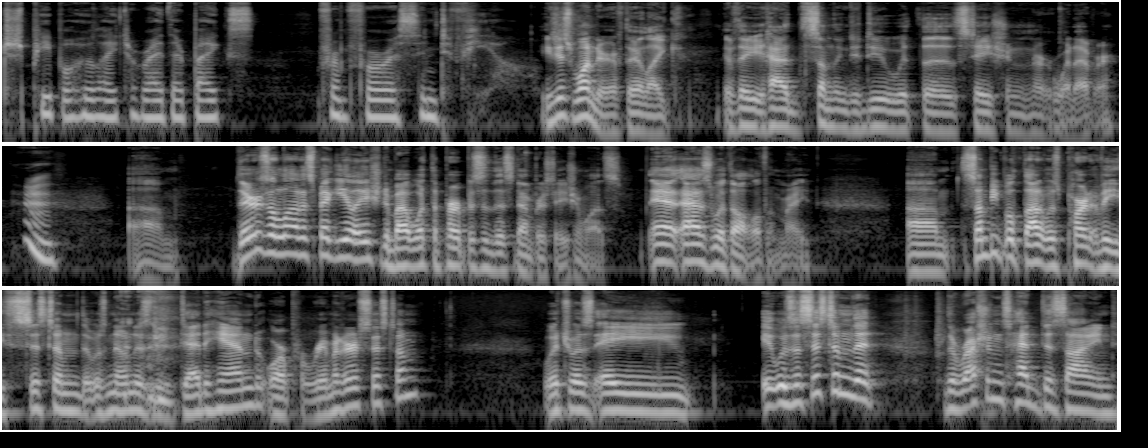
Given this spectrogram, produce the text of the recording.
just people who like to ride their bikes from forest into field. you just wonder if they're like if they had something to do with the station or whatever. Um, there's a lot of speculation about what the purpose of this number station was, as with all of them, right? Um, some people thought it was part of a system that was known as the dead hand or perimeter system, which was a it was a system that the Russians had designed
